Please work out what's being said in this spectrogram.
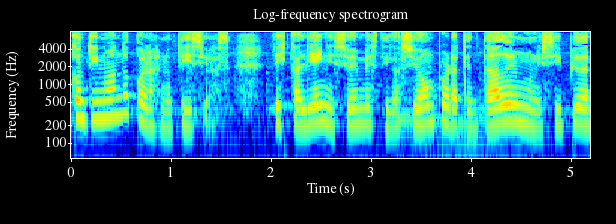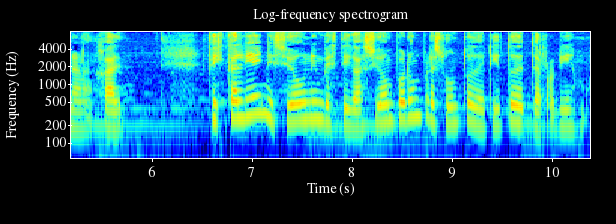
Continuando con las noticias, Fiscalía inició investigación por atentado en el municipio de Naranjal. Fiscalía inició una investigación por un presunto delito de terrorismo,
